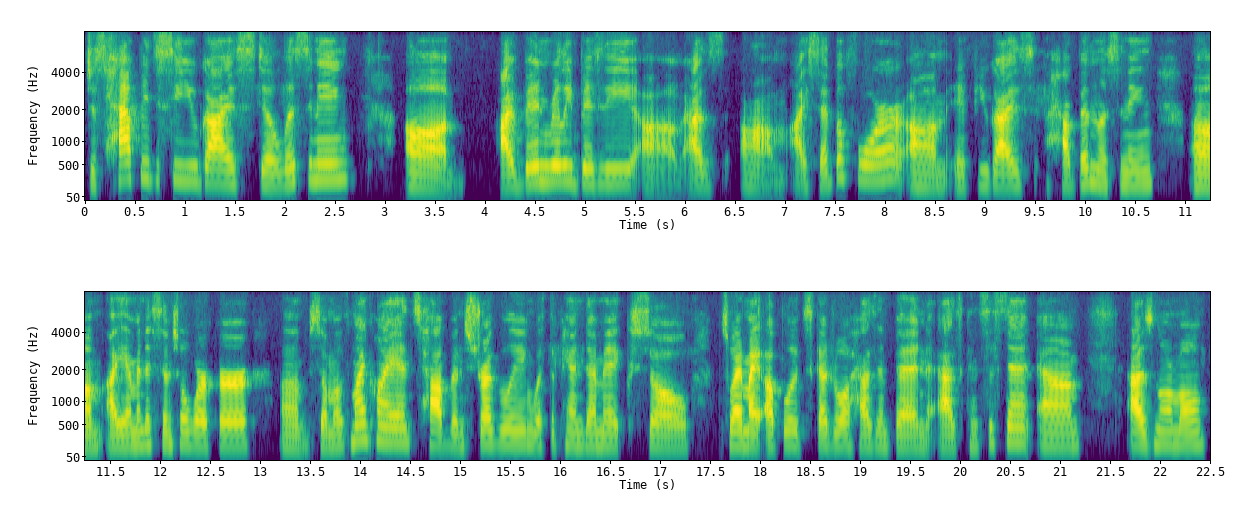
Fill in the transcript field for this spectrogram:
just happy to see you guys still listening. Um, I've been really busy. Um, as um, I said before, um, if you guys have been listening, um, I am an essential worker. Um, some of my clients have been struggling with the pandemic, so that's why my upload schedule hasn't been as consistent um, as normal.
